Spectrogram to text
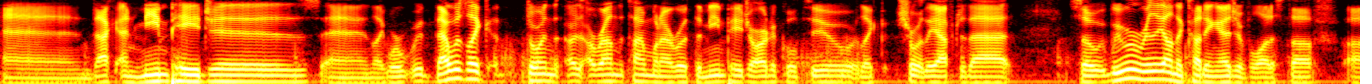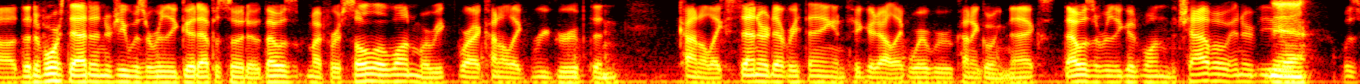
and that and meme pages and like we're, that was like during the, around the time when I wrote the meme page article too, or like shortly after that. So we were really on the cutting edge of a lot of stuff. Uh, the divorced dad energy was a really good episode. That was my first solo one where we where I kind of like regrouped and kind of like centered everything and figured out like where we were kind of going next. That was a really good one. The Chavo interview Yeah. was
